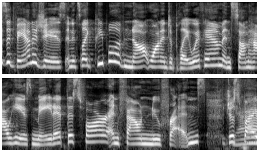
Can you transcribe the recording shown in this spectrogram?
his advantages. And it's like people have not wanted to play with him. And somehow he has made it this far and found new friends just by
